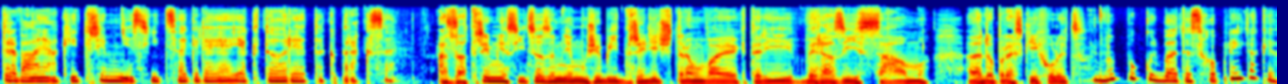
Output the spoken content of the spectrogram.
trvá nějaký tři měsíce, kde je jak teorie, tak praxe. A za tři měsíce ze mě může být řidič tramvaje, který vyrazí sám eh, do pražských ulic? No, pokud budete schopný, tak jo.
